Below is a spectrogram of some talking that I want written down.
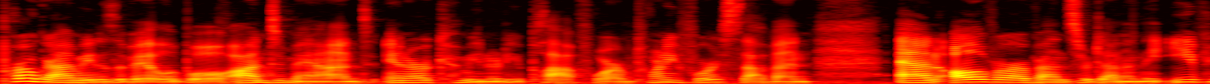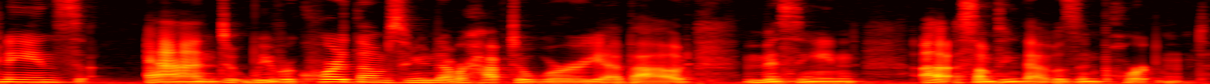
programming is available on demand in our community platform 24 7. And all of our events are done in the evenings, and we record them so you never have to worry about missing uh, something that was important.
